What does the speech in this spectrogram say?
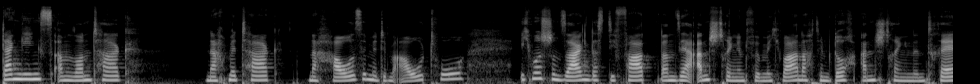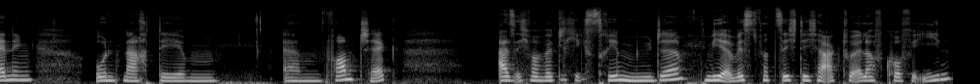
Dann ging es am Sonntagnachmittag nach Hause mit dem Auto. Ich muss schon sagen, dass die Fahrt dann sehr anstrengend für mich war, nach dem doch anstrengenden Training und nach dem ähm, Formcheck. Also ich war wirklich extrem müde. Wie ihr wisst, verzichte ich ja aktuell auf Koffein.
